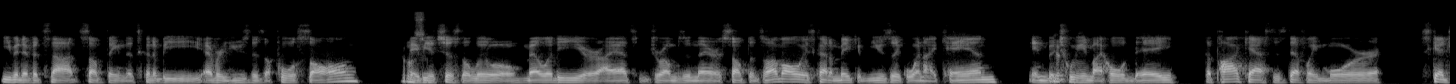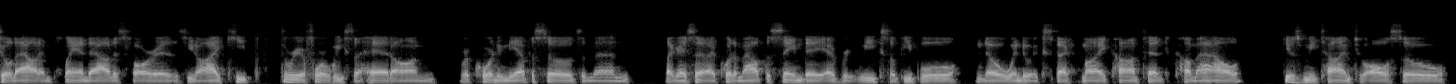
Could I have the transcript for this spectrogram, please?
even if it's not something that's going to be ever used as a full song. Awesome. Maybe it's just a little melody or I add some drums in there or something. So I'm always kind of making music when I can in between yep. my whole day. The podcast is definitely more scheduled out and planned out as far as, you know, I keep three or four weeks ahead on recording the episodes and then like I said, I put them out the same day every week so people know when to expect my content to come out. Gives me time to also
